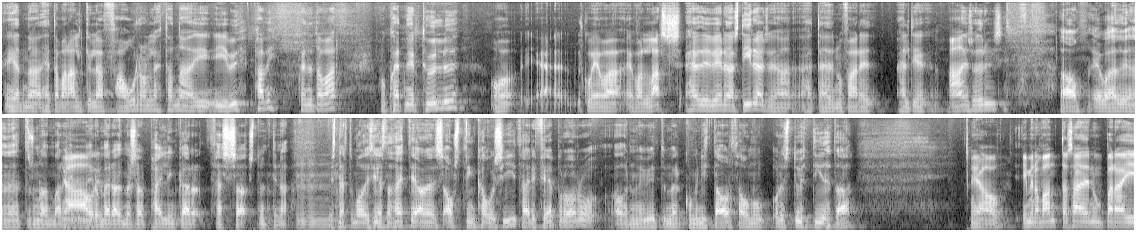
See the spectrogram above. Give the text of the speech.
hérna, þetta var algjörlega fáránlegt þarna í, í upphafi, hvernig þetta var og hvernig þeir töluðu og ja, sko ef að, ef að Lars hefði verið að stýra þessu, það, þetta hefði nú farið held ég aðeins öðruvísi. Já, ef að hefði, þannig að þetta er svona, maður hefur meira og meira um þessar pælingar þessa stundina. Við snertum á því síðasta þætti aðeins ásting KSI, það er í februar og áður en við vitum er komið nýtt ár, þá nú orðið stutt í þetta. Já, ég meina Vanda sagði nú bara í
